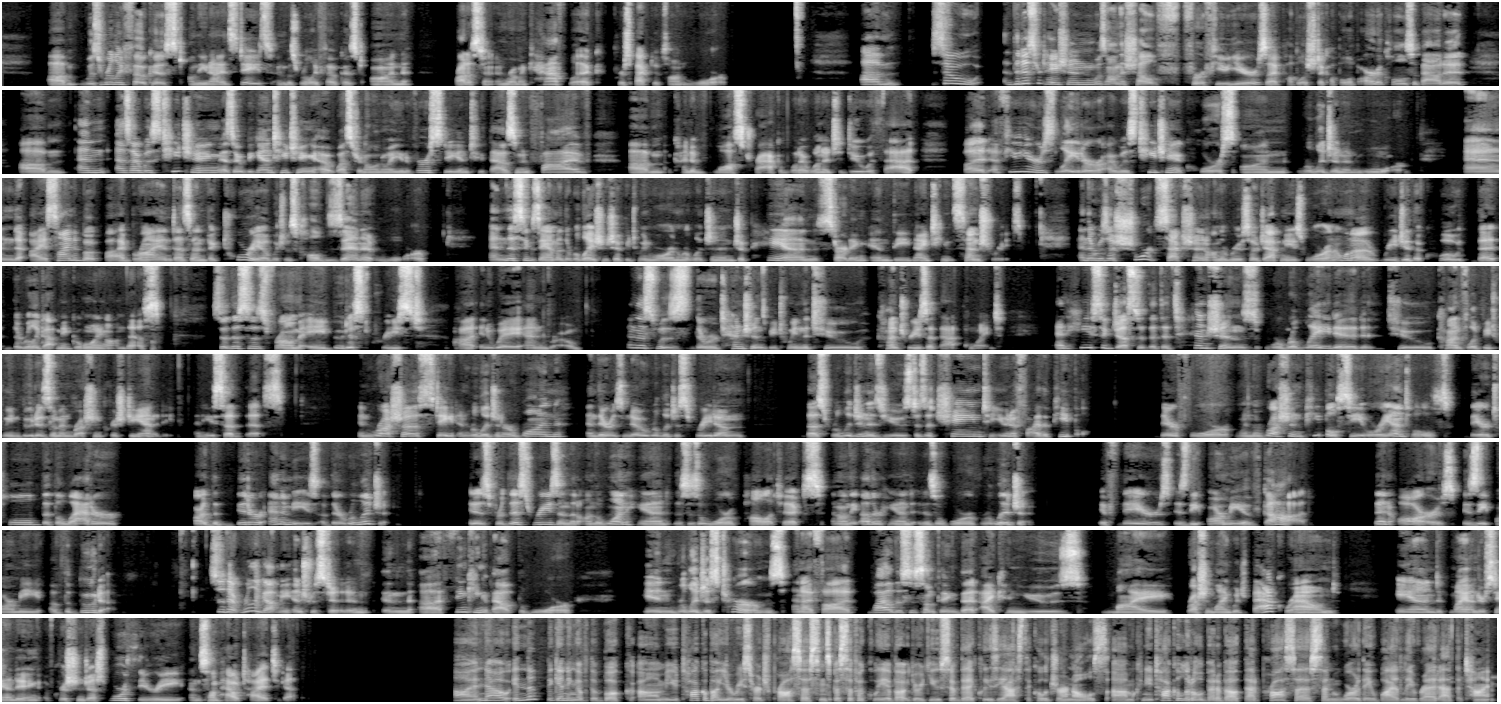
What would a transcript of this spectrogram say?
um, was really focused on the United States and was really focused on Protestant and Roman Catholic perspectives on war. Um, so the dissertation was on the shelf for a few years. I published a couple of articles about it. Um, and as I was teaching, as I began teaching at Western Illinois University in 2005, um, kind of lost track of what I wanted to do with that. But a few years later, I was teaching a course on religion and war. And I assigned a book by Brian Daizen Victoria, which was called Zen at War. And this examined the relationship between war and religion in Japan starting in the 19th centuries. And there was a short section on the Russo Japanese War, and I want to read you the quote that, that really got me going on this. So, this is from a Buddhist priest, uh, Inoue Enryo. And this was, there were tensions between the two countries at that point. And he suggested that the tensions were related to conflict between Buddhism and Russian Christianity. And he said this in Russia, state and religion are one, and there is no religious freedom. Thus, religion is used as a chain to unify the people. Therefore, when the Russian people see Orientals, they are told that the latter are the bitter enemies of their religion. It is for this reason that, on the one hand, this is a war of politics, and on the other hand, it is a war of religion. If theirs is the army of God, then ours is the army of the Buddha. So that really got me interested in, in uh, thinking about the war in religious terms. And I thought, wow, this is something that I can use my Russian language background and my understanding of Christian just war theory and somehow tie it together. Uh, now, in the beginning of the book, um, you talk about your research process and specifically about your use of the ecclesiastical journals. Um, can you talk a little bit about that process and were they widely read at the time?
